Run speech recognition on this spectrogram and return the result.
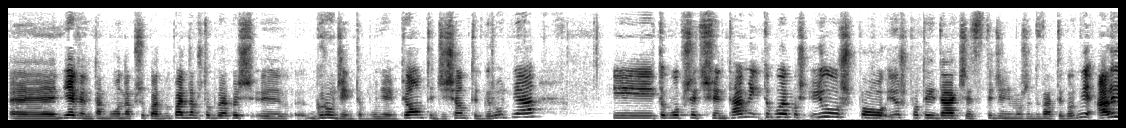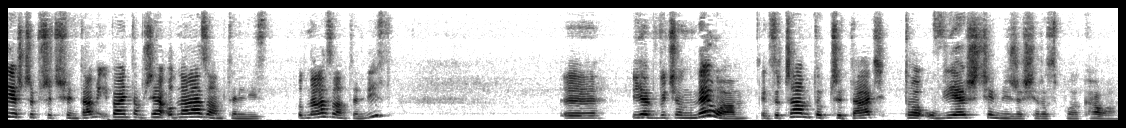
E, nie wiem, tam było na przykład, bo pamiętam, że to był jakoś y, grudzień, to był, nie wiem, 5, 10 grudnia i to było przed świętami i to było jakoś już po, już po tej dacie, z tydzień, może dwa tygodnie, ale jeszcze przed świętami i pamiętam, że ja odnalazłam ten list. Odnalazłam ten list y, i jak wyciągnęłam, jak zaczęłam to czytać, to uwierzcie mi, że się rozpłakałam.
